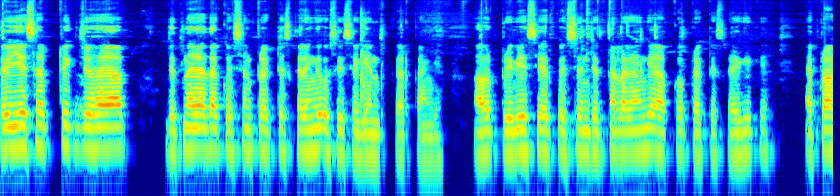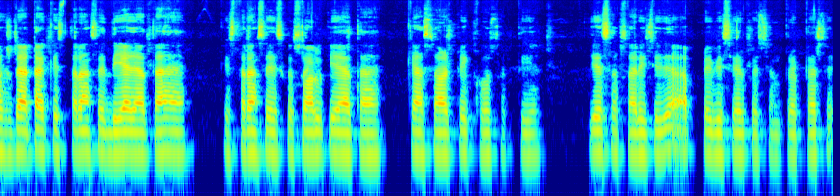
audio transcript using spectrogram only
तो ये सब ट्रिक जो है आप जितना ज़्यादा क्वेश्चन प्रैक्टिस करेंगे, उसी से गेन कर पाएँगे। और प्रीवियस ईयर क्वेश्चन जितना लगाएँगे, आपको प्रैक्टिस रहेगी कि अप्रॉक्स डाटा किस तरह से दिया जाता है, किस तरह से इसको सॉल्व किया जाता है, क्या शॉर्ट ट्रिक हो सकती है। ये सब सारी चीज़ें आप प्रीवियस ईयर क्वेश्चन पेपर से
